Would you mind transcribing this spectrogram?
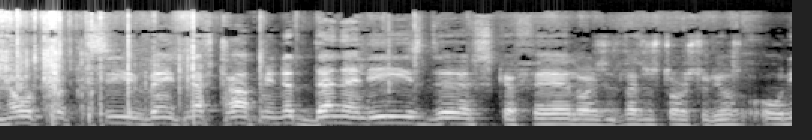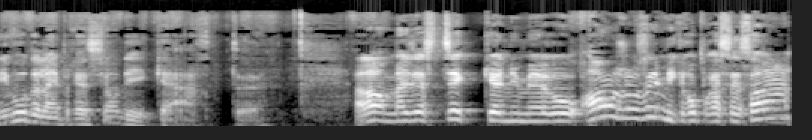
un autre petit 29-30 minutes d'analyse de ce que fait Legend Store Studios au niveau de l'impression des cartes. Alors, Majestic numéro 11, José, microprocesseur.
